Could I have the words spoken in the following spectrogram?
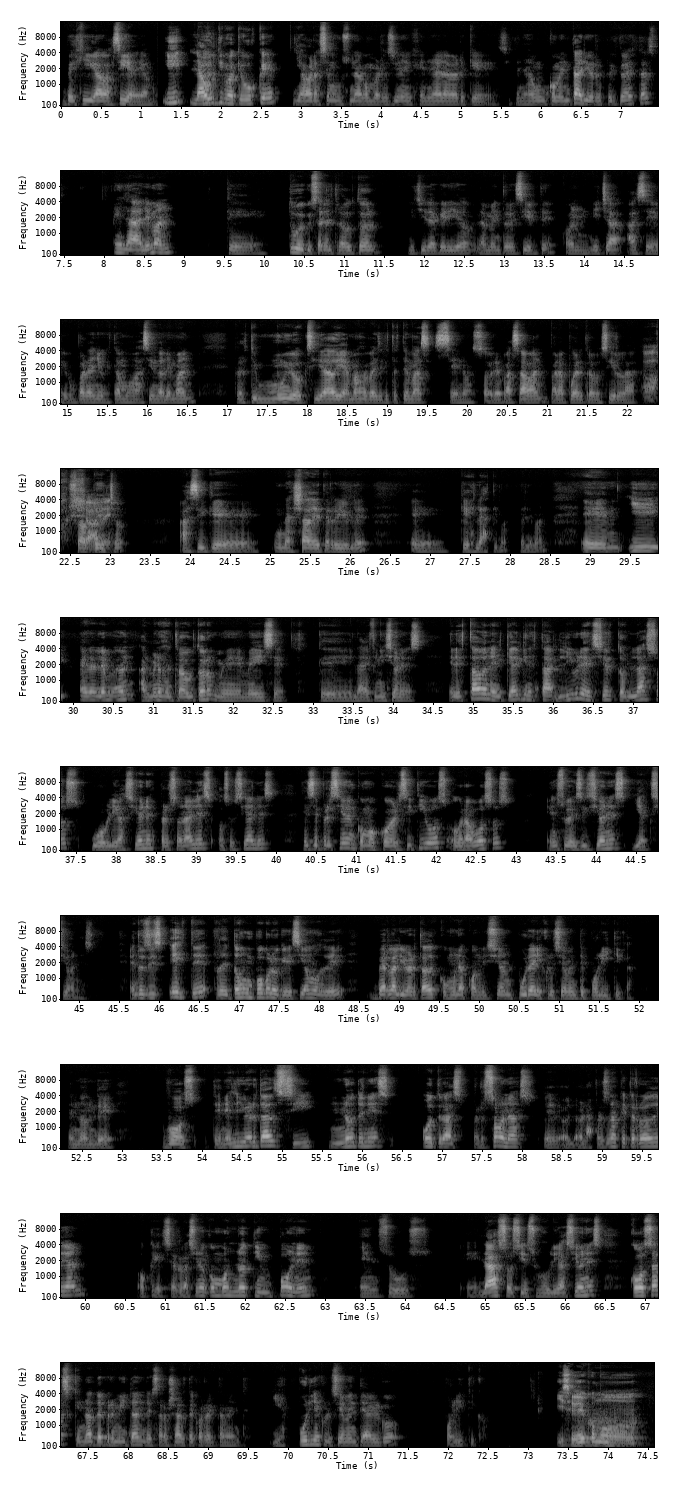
vejiga vacía, digamos. Y la última que busqué, y ahora hacemos una conversación en general a ver que, si tenés algún comentario respecto a estas, es la alemán, que tuve que usar el traductor, Lichita querido, lamento decirte, con Licha hace un par de años que estamos haciendo alemán, pero estoy muy oxidado y además me parece que estos temas se nos sobrepasaban para poder traducirla oh, a pecho. Así que una llave terrible, eh, que es lástima en alemán. Eh, y en alemán, al menos el traductor me, me dice que la definición es el estado en el que alguien está libre de ciertos lazos u obligaciones personales o sociales que se perciben como coercitivos o gravosos en sus decisiones y acciones. Entonces, este retoma un poco lo que decíamos de ver la libertad como una condición pura y exclusivamente política, en donde vos tenés libertad si no tenés otras personas eh, o las personas que te rodean o que se relacionan con vos no te imponen en sus eh, lazos y en sus obligaciones cosas que no te permitan desarrollarte correctamente. Y es pura y exclusivamente algo político. Y se ve como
